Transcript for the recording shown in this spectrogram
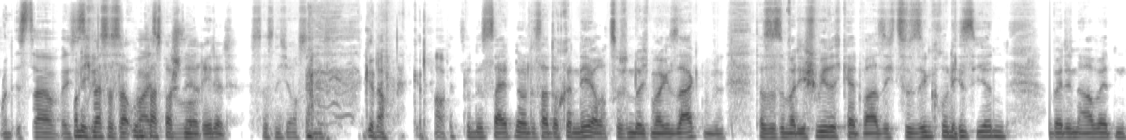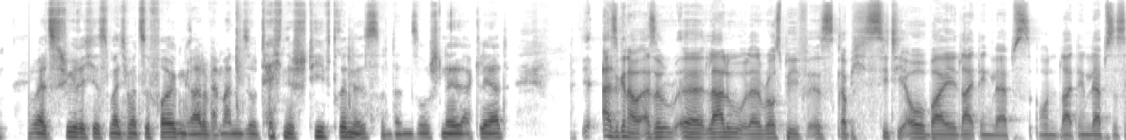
Und ist da. Und ich weiß, dass er unfassbar weiß, schnell so redet. Ist das nicht auch so? genau, genau. So eine Side Note, das hat doch René auch zwischendurch mal gesagt, dass es immer die Schwierigkeit war, sich zu synchronisieren bei den Arbeiten, weil es schwierig ist, manchmal zu folgen, gerade wenn man so technisch tief drin ist und dann so schnell erklärt. Also genau, also äh, Lalu oder Roastbeef ist, glaube ich, CTO bei Lightning Labs und Lightning Labs ist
